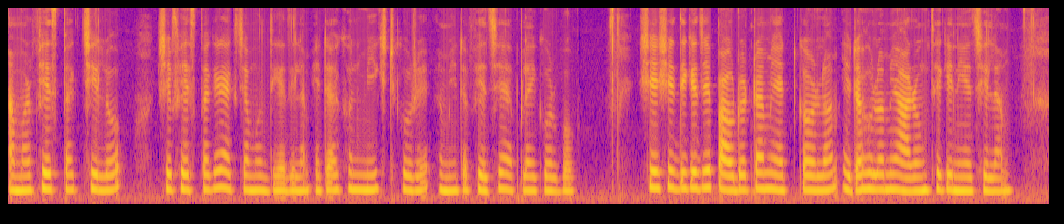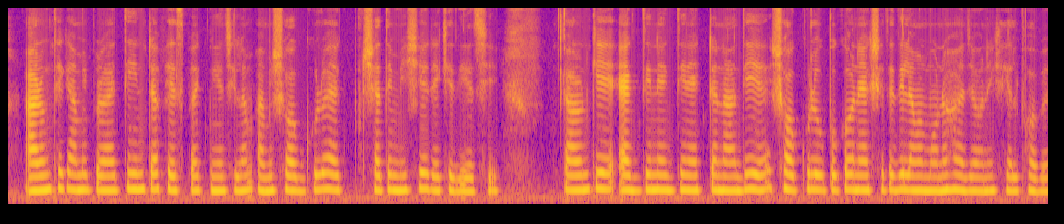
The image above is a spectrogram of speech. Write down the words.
আমার ফেস প্যাক ছিল সে ফেস প্যাকের এক চামচ দিয়ে দিলাম। এটা এখন মিক্সড করে আমি এটা ফেসে অ্যাপ্লাই করব। শেষের দিকে যে পাউডারটা আমি অ্যাড করলাম, এটা হলো আমি আড়ং থেকে নিয়েছিলাম। আড়ং থেকে আমি প্রায় তিনটা ফেস প্যাক নিয়েছিলাম। আমি সবগুলো একসাথে মিশিয়ে রেখে দিয়েছি। কারণ কি, একদিন একদিন একটা না দিয়ে সবগুলো উপকরণ একসাথে দিলে আমার মনে হয় যে অনেক হেল্প হবে।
